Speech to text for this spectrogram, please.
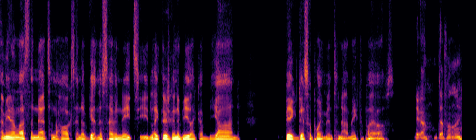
I mean, unless the Nets and the Hawks end up getting the seven, eight seed, like there's going to be like a beyond big disappointment to not make the playoffs. Yeah, definitely.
